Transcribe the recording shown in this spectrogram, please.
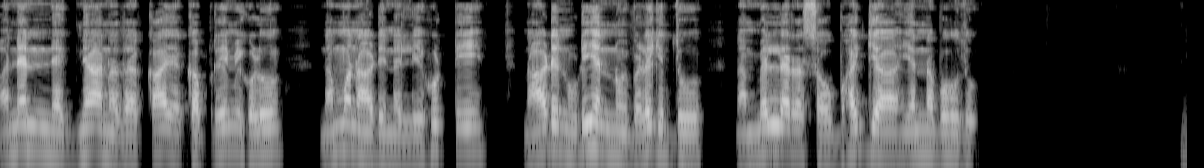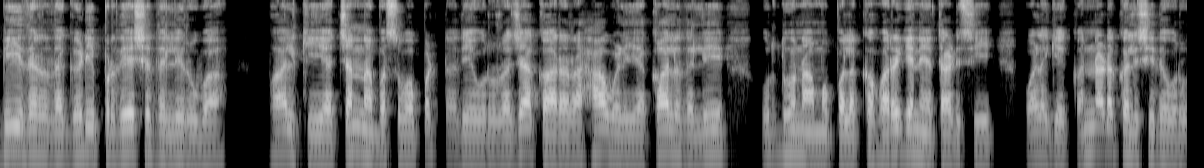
ಅನನ್ಯ ಜ್ಞಾನದ ಕಾಯಕ ಪ್ರೇಮಿಗಳು ನಮ್ಮ ನಾಡಿನಲ್ಲಿ ಹುಟ್ಟಿ ನಾಡಿ-ನುಡಿಯನ್ನು ಬೆಳಗಿದ್ದು ನಮ್ಮೆಲ್ಲರ ಸೌಭಾಗ್ಯ ಎನ್ನಬಹುದು. ಬೀದರದ ಗಡಿ ಪ್ರದೇಶದಲ್ಲಿರುವ ಭಾಲ್ಕಿಯ ಚನ್ನಬಸವ ಪಟ್ಟದೇವರು ರಜಾಕಾರರ ಹಾವಳಿಯ ಕಾಲದಲ್ಲಿ ಉರ್ದು ನಾಮಫಲಕ ಹೊರಗೆ ನೇತಾಡಿಸಿ ಒಳಗೆ ಕನ್ನಡ ಕಲಿಸಿದವರು.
